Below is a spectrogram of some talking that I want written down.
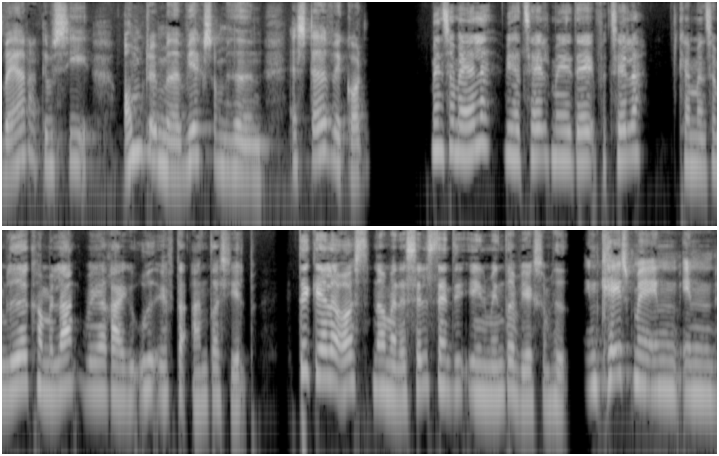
være der. Det vil sige, omdømmet af virksomheden er stadigvæk godt. Men som alle, vi har talt med i dag, fortæller, kan man som leder komme langt ved at række ud efter andres hjælp. Det gælder også, når man er selvstændig i en mindre virksomhed. En case med en, en,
